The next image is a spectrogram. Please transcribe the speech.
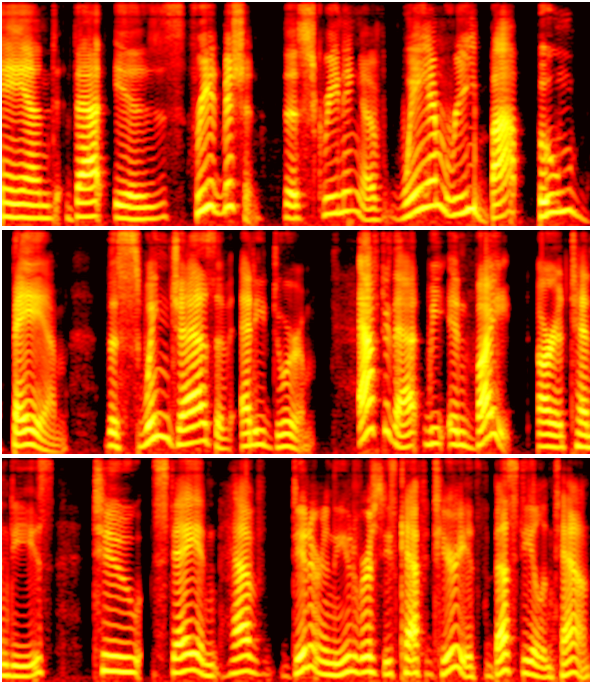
And that is free admission. The screening of Wham Re Bop Boom Bam, the swing jazz of Eddie Durham. After that, we invite our attendees to stay and have dinner in the university's cafeteria. It's the best deal in town.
